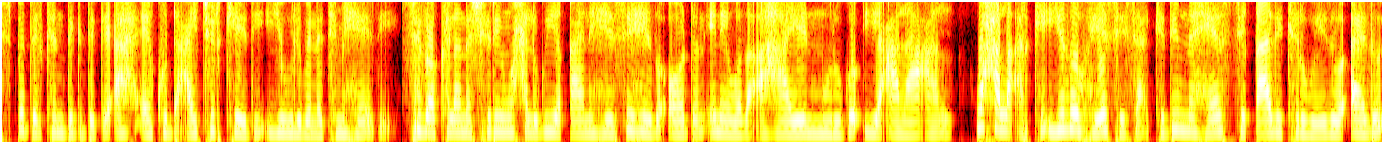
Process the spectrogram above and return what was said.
isbedelkan degdega ah ee ku dhacay jirhkeedii iyo welibana timaheedii. Sidoo kalena shiriin waxaa lagu yaqaanay heesaheeda oo dhan inay wada ahaayeen murugo iyo calaacal. Waxaa la arkay iyadoo heesaysa kadibna heestii qaadi kar weydo aada u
